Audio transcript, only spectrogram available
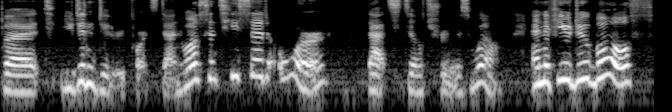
but you didn't do the reports done. Well, since he said or, that's still true as well. And if you do both,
